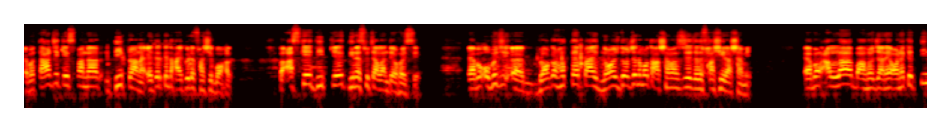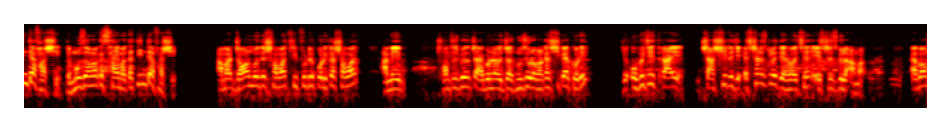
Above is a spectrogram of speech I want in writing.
এবং তার যে কেস পান্ডার দীপ রানা, এদের কিন্তু হাইকোর্টে ফাঁসি বহাল। বা আজকে দীপকে দিনাজপুর চালান দেওয়া হয়েছে। এবং অভিযোগ ব্লগার হত্যায় প্রায় নয় দশজনের মতো আসামি আছে যাদের ফাঁসির আসামি। এবং আল্লাহ ভালো জানে অনেকে তিনটা ফাঁসি। যে মুজাম্মাকে সাইমা, তার তিনটা ফাঁসি। আমার জন্মদিনের সময় থ্রি ফুটের পরীক্ষার সময় আমি সন্তোষ বিরোধী ট্রাইব্যুনাল জজ মুজিবুর রহমানের কাছে স্বীকার করি যে অভিজিৎ রায় চার্জশিটে যে স্ট্যাটাসগুলো দেওয়া হয়েছে, এই স্ট্যাটাসগুলো আমার। এবং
